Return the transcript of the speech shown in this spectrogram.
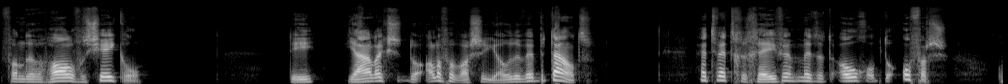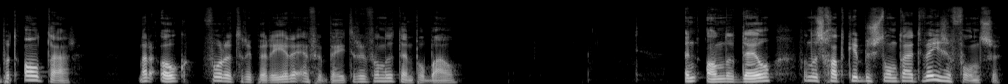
van de halve shekel, die jaarlijks door alle volwassen Joden werd betaald. Het werd gegeven met het oog op de offers op het altaar, maar ook voor het repareren en verbeteren van de tempelbouw. Een ander deel van de schatkist bestond uit wezenfondsen,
